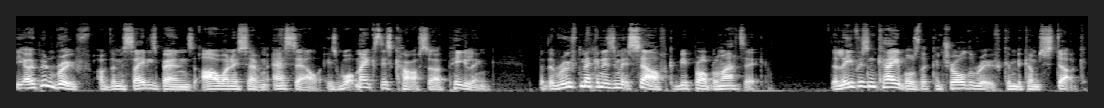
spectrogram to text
The open roof of the Mercedes Benz R107 SL is what makes this car so appealing, but the roof mechanism itself can be problematic. The levers and cables that control the roof can become stuck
